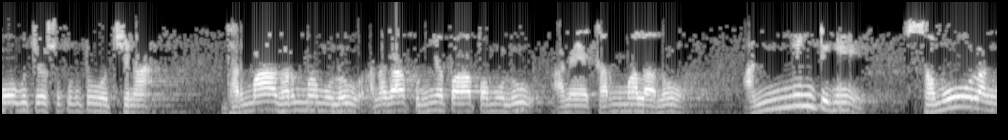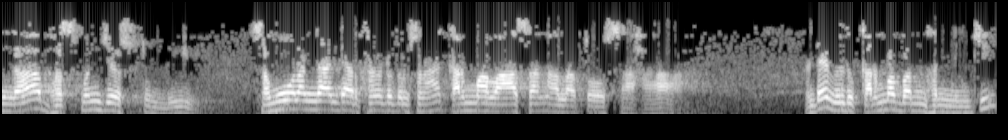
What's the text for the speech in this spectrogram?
పోగు చేసుకుంటూ వచ్చిన ధర్మాధర్మములు అనగా పుణ్యపాపములు అనే కర్మలను అన్నింటినీ సమూలంగా భస్మం చేస్తుంది. సమూలంగా అంటే అర్థం ఏంటో తెలుసిన? కర్మవాసనలతో సహా. అంటే వీడు కర్మబంధం నుంచి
